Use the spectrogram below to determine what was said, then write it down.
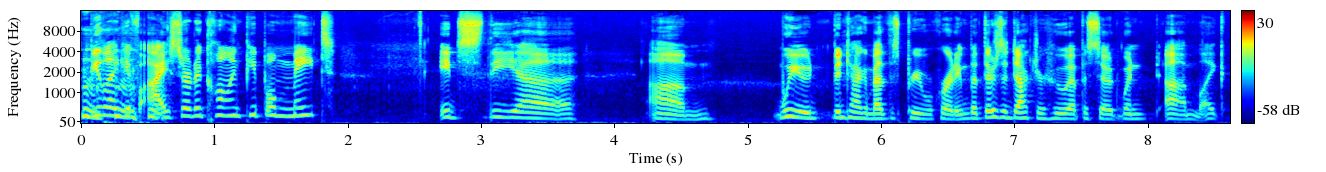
Be like if I started calling people mate. It's the uh um we've been talking about this pre-recording, but there's a Doctor Who episode when um like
